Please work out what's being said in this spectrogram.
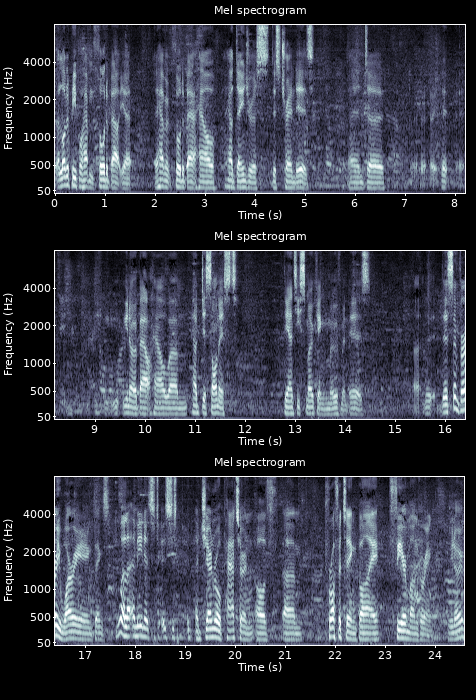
a lot of people haven't thought about yet. They haven't thought about how, how dangerous this trend is, and uh, it, you know about how um, how dishonest the anti-smoking movement is. Uh, there's some very worrying things. Well, I mean, it's it's just a general pattern of um, profiting by fear mongering. You know,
